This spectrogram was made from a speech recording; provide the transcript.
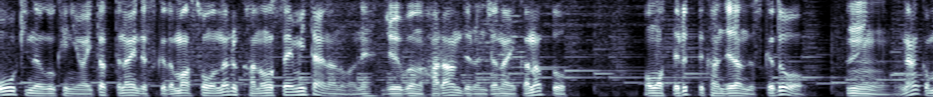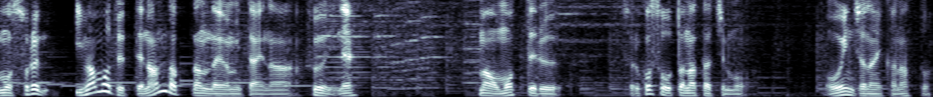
大きな動きには至ってないんですけどまあそうなる可能性みたいなのはね十分はらんでるんじゃないかなと思ってるって感じなんですけどうんなんかもうそれ今までって何だったんだよみたいな風にねまあ思ってるそれこそ大人たちも多いんじゃないかなと。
